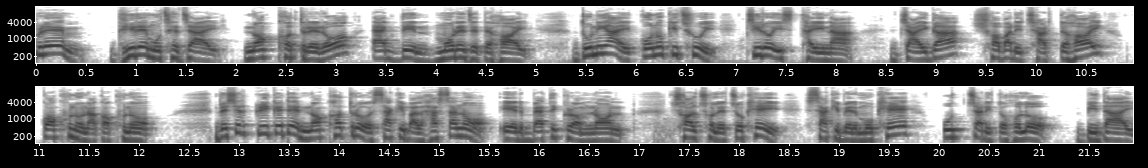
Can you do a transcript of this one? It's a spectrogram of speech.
প্রেম ধীরে মুছে যায়, নক্ষত্রেরও একদিন মরে যেতে হয়। দুনিয়ায় কোনো কিছুই চিরস্থায়ী না, জায়গা সবারই ছাড়তে হয় কখনো না কখনো। দেশের ক্রিকেটের নক্ষত্র সাকিব আল হাসানও এর ব্যতিক্রম নন। ছলছলে চোখেই সাকিবের মুখে উচ্চারিত হল, বিদায়।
